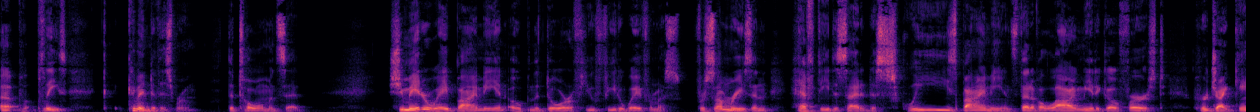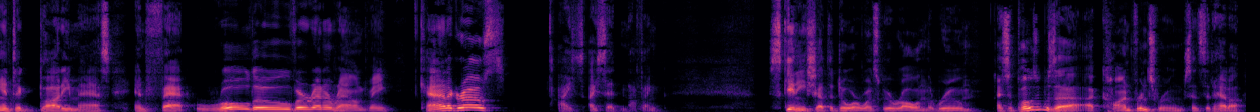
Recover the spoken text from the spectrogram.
Uh, p- please, Come into this room, the tall woman said. She made her way by me and opened the door a few feet away from us. For some reason, Hefty decided to squeeze by me instead of allowing me to go first. Her gigantic body mass and fat rolled over and around me. Kinda gross. I, I said nothing. Skinny shut the door once we were all in the room. I suppose it was a, a conference room since it had a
